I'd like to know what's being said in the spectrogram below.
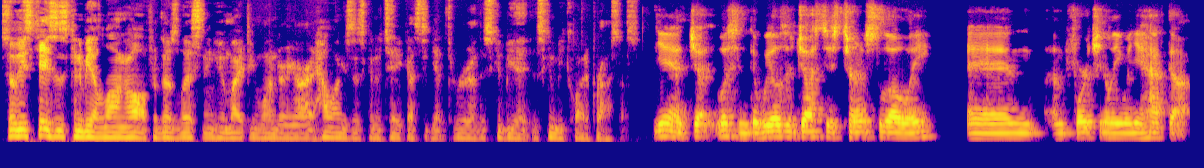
So these cases can be a long haul for those listening who might be wondering, all right, how long is this going to take us to get through? This could be a, this can be quite a process. Yeah, ju- listen, the wheels of justice turn slowly, and unfortunately, when you have to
